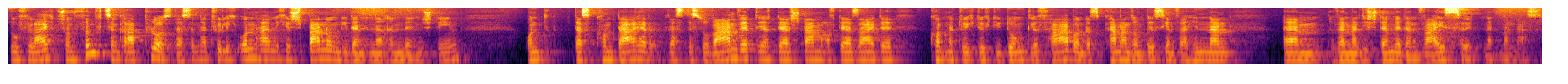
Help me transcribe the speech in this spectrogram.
so vielleicht schon 15 Grad plus. Das sind natürlich unheimliche Spannungen, die dann in der Rinde entstehen. Und das kommt daher, dass das so warm wird, der, der Stamm auf der Seite, kommt natürlich durch die dunkle Farbe und das kann man so ein bisschen verhindern, ähm, wenn man die Stämme dann weißelt, nennt man das.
